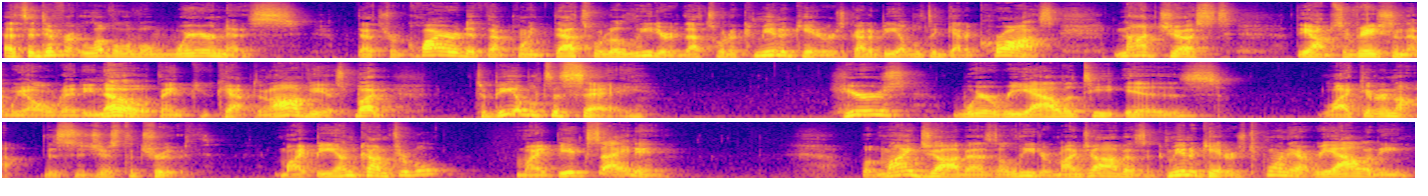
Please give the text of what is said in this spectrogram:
That's a different level of awareness that's required at that point. That's what a leader, that's what a communicator has got to be able to get across. Not just the observation that we already know, thank you, Captain Obvious, but to be able to say, here's where reality is, like it or not. This is just the truth. Might be uncomfortable, might be exciting. But my job as a leader, my job as a communicator is to point out reality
